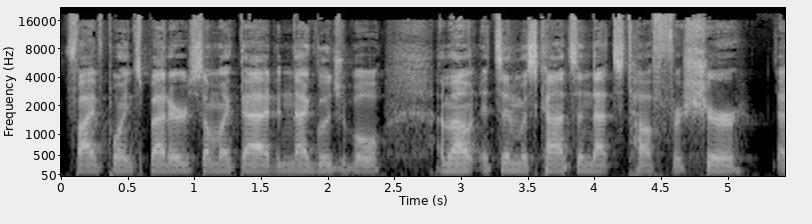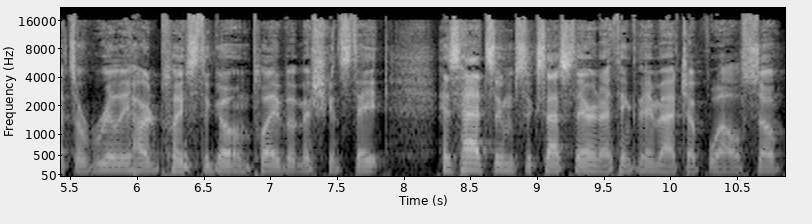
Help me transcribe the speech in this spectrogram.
five points better, something like that, a negligible amount. It's in Wisconsin. That's tough for sure. That's a really hard place to go and play, but Michigan State has had some success there, and I think they match up well. So,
